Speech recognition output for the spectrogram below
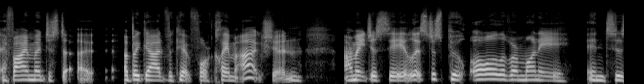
if I'm a, just a, a, big advocate for climate action, I might just say, let's just put all of our money into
